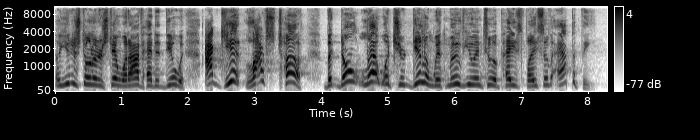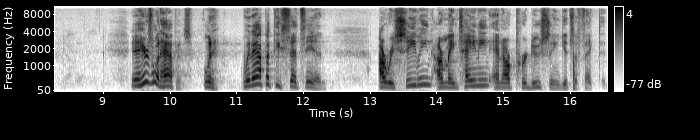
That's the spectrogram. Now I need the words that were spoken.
Oh, you just don't understand what I've had to deal with. I get life's tough, but don't let what you're dealing with move you into a place of apathy. Now, here's what happens when, when apathy sets in our receiving, our maintaining, and our producing gets affected.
